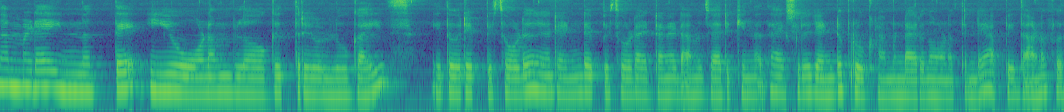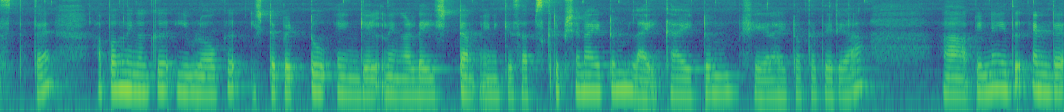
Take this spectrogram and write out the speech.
നമ്മുടെ ഇന്നത്തെ ഈ ഓണം വ്ലോഗ് ഇത്രയേ ഉള്ളൂ ഗൈസ് ഇതൊരു എപ്പിസോഡ് ഞാൻ രണ്ട് എപ്പിസോഡായിട്ടാണ് ഇടാൻ വിചാരിക്കുന്നത്. ആക്ച്വലി രണ്ട് പ്രോഗ്രാം ഉണ്ടായിരുന്നു ഓണത്തിന്റെ അപ്പോൾ ഇതാണ് ഫസ്റ്റത്തെ അപ്പം നിങ്ങൾക്ക് ഈ വ്ലോഗ് ഇഷ്ടപ്പെട്ടു എങ്കിൽ നിങ്ങളുടെ ഇഷ്ടം എനിക്ക് സബ്സ്ക്രിപ്ഷനായിട്ടും ലൈക്കായിട്ടും ഷെയർ ആയിട്ടൊക്കെ തരിക. പിന്നെ ഇത് എന്റെ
